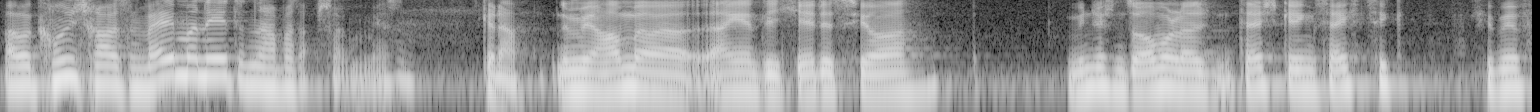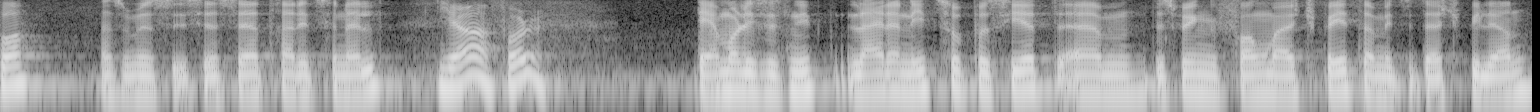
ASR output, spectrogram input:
aber Kunstrasen wollen wir nicht. Und dann haben wir es absagen müssen. Genau. Und wir haben ja eigentlich jedes Jahr mindestens einmal einen Test gegen 60, kommt mir vor. Also es ist ja sehr traditionell. Ja, voll. Dermal ist es nicht, leider nicht so passiert, ähm, deswegen fangen wir erst später mit den Testspielen an.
